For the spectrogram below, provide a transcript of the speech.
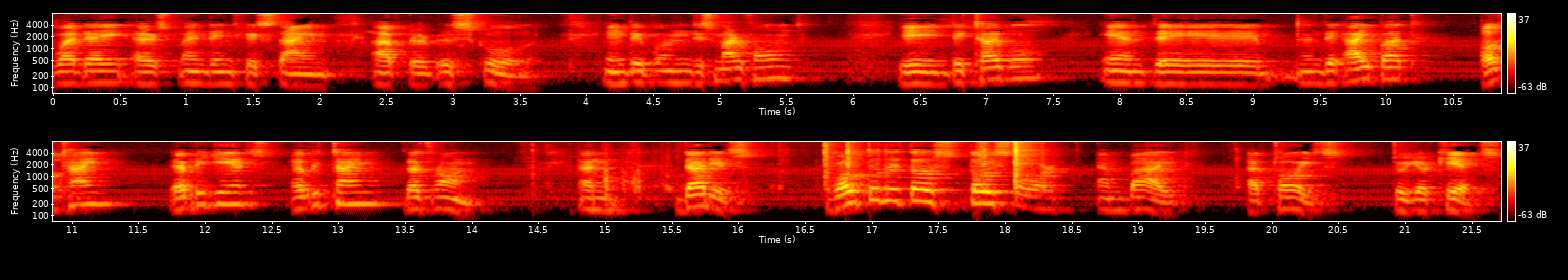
what they are spending his time after school. In the, on the smartphone in the table and the, the ipad all time every year every time that's wrong. And that is go to the toy store and buy a toys to your kids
